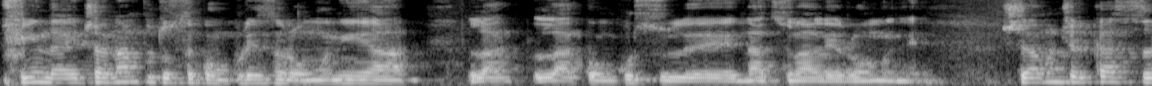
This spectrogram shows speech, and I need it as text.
fiind aici, n-am putut să concurez în România la, la concursurile naționale române. Și am încercat să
